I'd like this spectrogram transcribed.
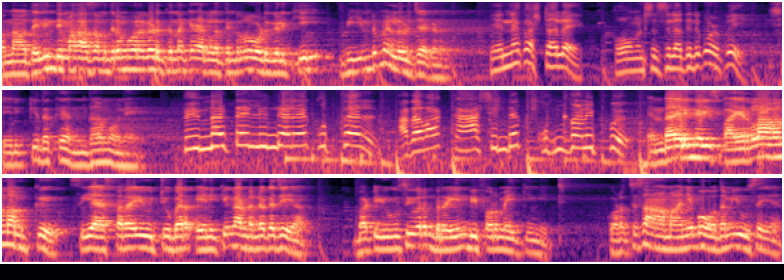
ഒന്നാമത്തെ ഇന്ത്യ മഹാസമുദ്രം പോലെ കിടക്കുന്ന കേരളത്തിന്റെ റോഡുകളിക്ക് വീണ്ടും വെള്ളം ഒഴിച്ചേക്കണ്. എന്നെ കഷ്ടല്ലേ കോമൺ സെൻസ് ഇല്ലാത്തിന്റെ കുഴപ്പേ. ശരിക്കും ഇതൊക്കെ എന്താ മോനെ? തിന്നട്ടെല്ലിന്റെ കുത്തൽ അഥവാ കാശിന്റെ കുന്തളിപ്പ്. എന്തായാലും ഗൈസ് വൈറലാവാൻ നമുക്ക് see as per a YouTuber എനിക്കും കണ്ടന്റ് ഒക്കെ ചെയ്യാം. But use your brain before making it കുറച്ച് സാമാന്യ ബോധം യൂസ് ചെയ്യാൻ.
